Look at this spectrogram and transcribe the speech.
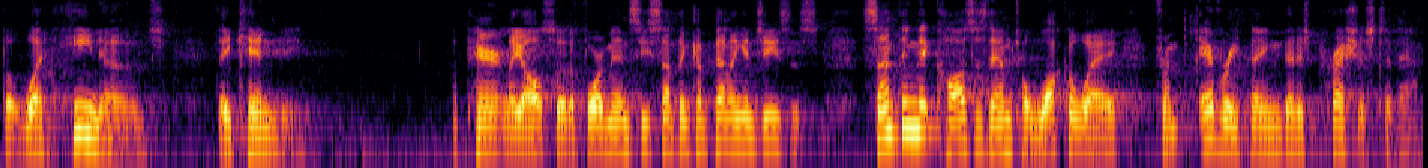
but what he knows they can be. Apparently, also, the four men see something compelling in Jesus, something that causes them to walk away from everything that is precious to them.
